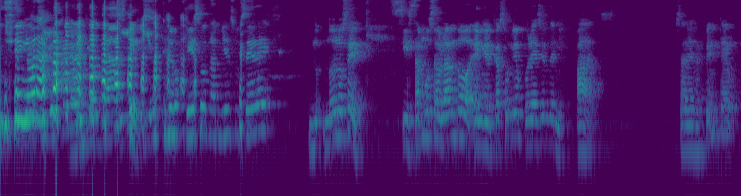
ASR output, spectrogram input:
Señora, Yo creo Ya que, yo creo que eso también sucede, no, no lo sé. Si estamos hablando, en el caso mío, podría decir de mis padres. O sea, de repente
